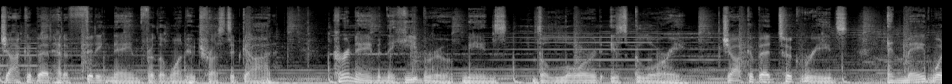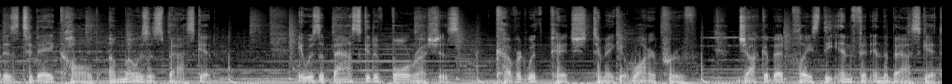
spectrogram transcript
Jochebed had a fitting name for the one who trusted God. Her name in the Hebrew means the Lord is glory. Jochebed took reeds and made what is today called a Moses basket. It was a basket of bulrushes covered with pitch to make it waterproof. Jochebed placed the infant in the basket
